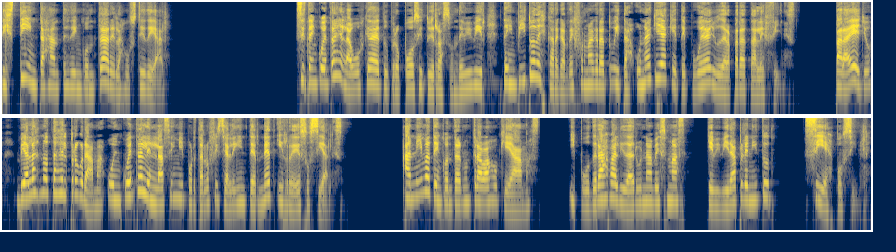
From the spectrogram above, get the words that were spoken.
distintas antes de encontrar el ajuste ideal. Si te encuentras en la búsqueda de tu propósito y razón de vivir, te invito a descargar de forma gratuita una guía que te puede ayudar para tales fines. Para ello, ve a las notas del programa o encuentra el enlace en mi portal oficial en Internet y redes sociales. Anímate a encontrar un trabajo que amas y podrás validar una vez más que vivir a plenitud sí es posible.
